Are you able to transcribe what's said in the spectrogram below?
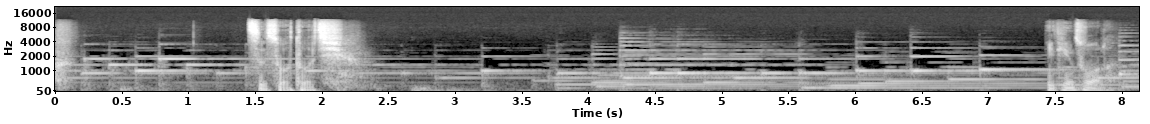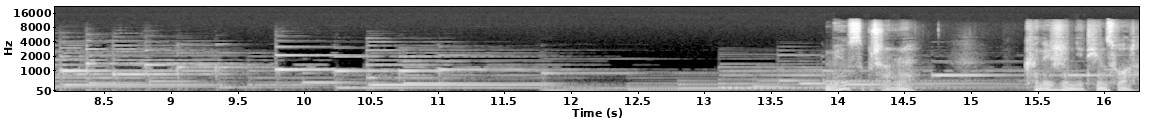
自作多情，你听错了，没有死不承认，肯定是你听错了。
